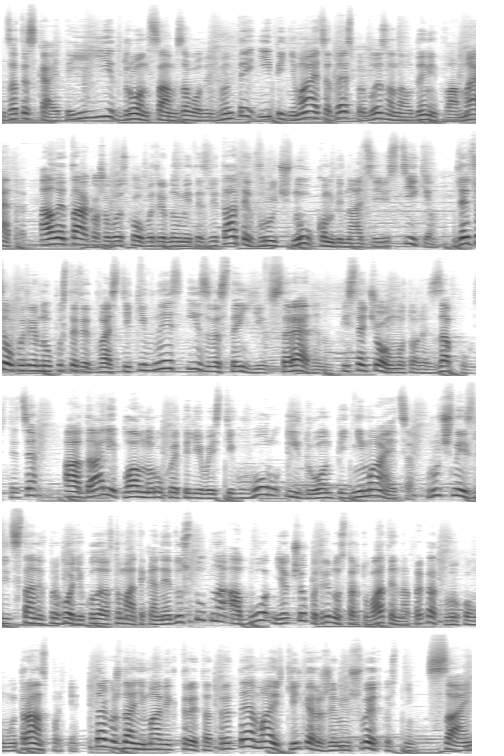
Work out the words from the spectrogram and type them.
Затискаєте її, дрон сам заводить гвинти і піднімається десь приблизно на 1,2 метри. Але також обов'язково потрібно вміти злітати вручну комбінацію стіків. Для цього потрібно опустити два стіки вниз і звести їх всередину. Після чого мотори запустяться, а далі плавно рухаєте лівий стік вгору і дрон піднімається. Ручний зліт стане в пригоді, коли автоматика недоступна, або якщо потрібно стартувати, наприклад, в рухомому транспорті. Також дані Mavic 3 та 3T мають кілька режимів швидкості: Sign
